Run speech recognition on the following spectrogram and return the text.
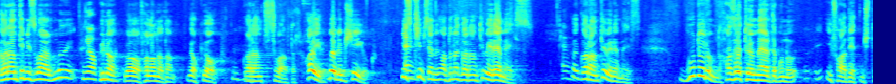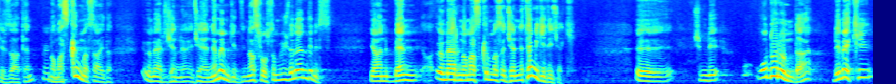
garantimiz var mı? Yok. Günah ya falan adam. Yok yok. Garantisi vardır. Hayır böyle bir şey yok. Biz Evet. kimsenin adına garanti veremeyiz. Garanti veremeyiz. Bu durumda Hazreti Ömer de bunu ifade etmiştir zaten. Namaz kılmasaydı Ömer cehenneme mi gitti? Nasıl olsa müjdelendiniz. Yani ben Ömer namaz kılmasa cennete mi gidecek? Ee, şimdi o durumda demek ki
